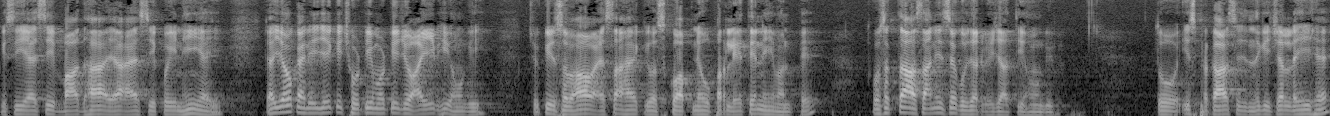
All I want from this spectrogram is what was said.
किसी ऐसी बाधा या ऐसी कोई नहीं आई। या यूँ कह लीजिए कि छोटी मोटी जो आई भी होंगी क्योंकि स्वभाव ऐसा है कि उसको अपने ऊपर लेते नहीं मन पे, हो सकता आसानी से गुजर भी जाती होंगी। तो इस प्रकार से ज़िंदगी चल रही है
